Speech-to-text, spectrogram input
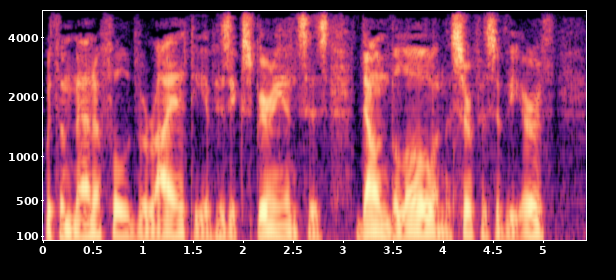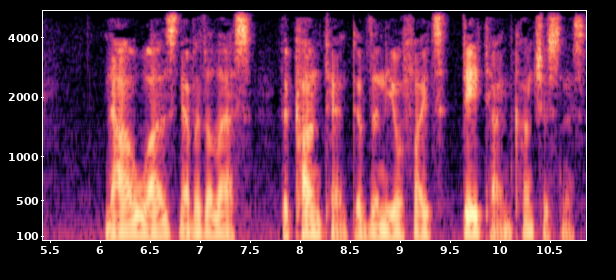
with the manifold variety of his experiences down below on the surface of the earth, now was, nevertheless, the content of the neophyte's daytime consciousness.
